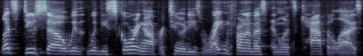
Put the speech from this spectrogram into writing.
let's do so with, with these scoring opportunities right in front of us and let's capitalize,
